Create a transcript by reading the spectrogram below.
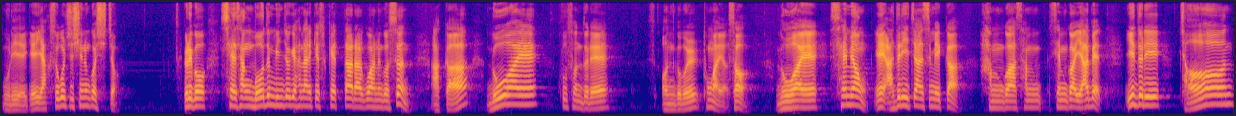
우리에게 약속을 주시는 것이죠. 그리고 세상 모든 민족이 하나님께 속했다라고 하는 것은 아까 노아의 후손들의 언급을 통하여서 노아의 세 명의 아들이 있지 않습니까? 함과 삼, 셈과 야벳 이들이 전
